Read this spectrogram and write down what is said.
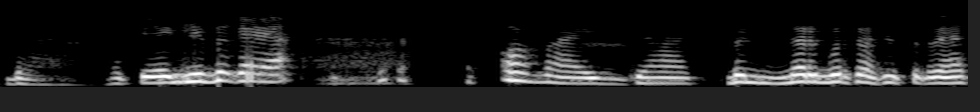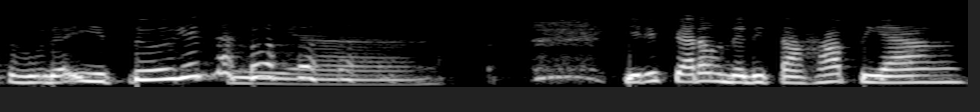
banget ya gitu kayak oh my god bener gue masih terlihat semudah itu gitu Iya. Jadi sekarang udah di tahap yang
